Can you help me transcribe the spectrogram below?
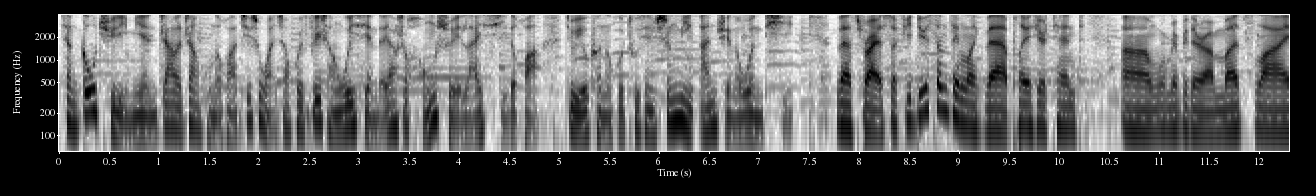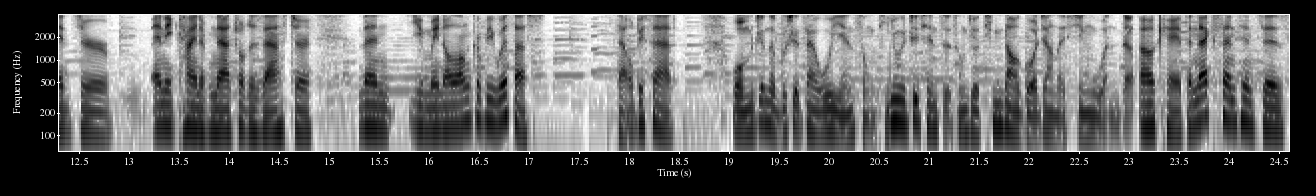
像沟渠里面扎了帐篷的话，其实晚上会非常危险的。要是洪 水来袭的话，就有可能会出现生命安全的问题。 That's right. So if you do something like that, place your tent um, where maybe there are mudslides or any kind of natural disaster, then you may no longer be with us. That will be sad. 我们真的不是在危言耸听，因为之前子聪就听到过这样的新闻的。 Okay, the next sentence is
